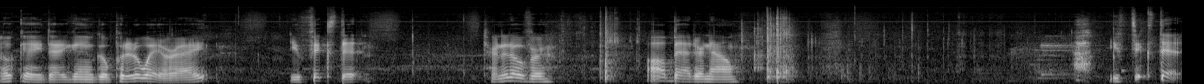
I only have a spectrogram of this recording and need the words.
Okay, Daddy gonna go put it away, alright? You fixed it. Turn it over. All better now. You fixed it.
